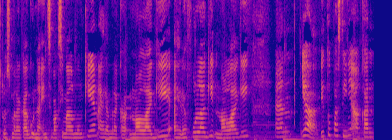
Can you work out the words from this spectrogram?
terus mereka gunain semaksimal mungkin, akhirnya mereka nol lagi, akhirnya full lagi, nol lagi And ya, yeah, itu pastinya akan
